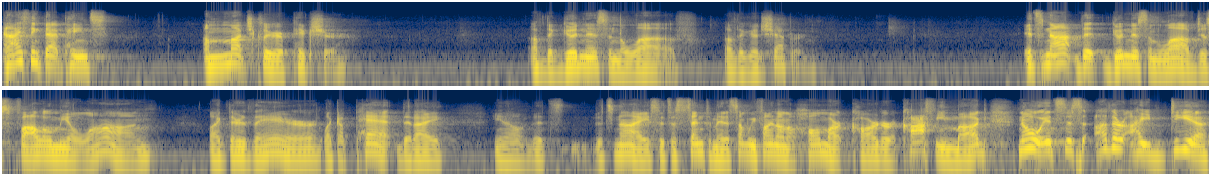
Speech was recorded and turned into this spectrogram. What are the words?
And I think that paints a much clearer picture of the goodness and the love of the Good Shepherd. It's not that goodness and love just follow me along like they're there, like a pet that I, you know, it's, it's nice. It's a sentiment. It's something we find on a Hallmark card or a coffee mug. No, it's this other idea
